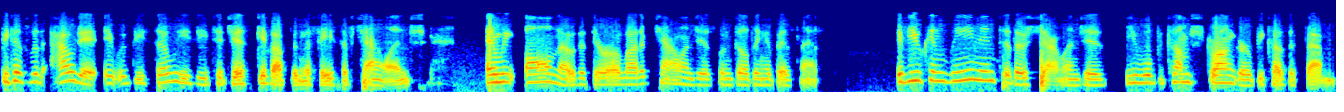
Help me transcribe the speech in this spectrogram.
because without it, it would be so easy to just give up in the face of challenge. And we all know that there are a lot of challenges when building a business. If you can lean into those challenges, you will become stronger because of them.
